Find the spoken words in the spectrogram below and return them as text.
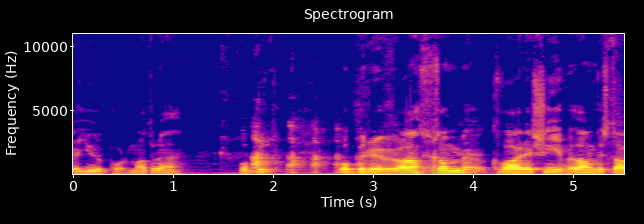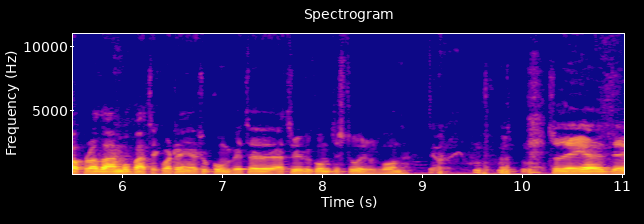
til Djupholma, tror jeg. Og, br og brøda som hver skive, da, om vi stapla dem opp etter hverandre, så kom vi til jeg tror vi kom til Storulvån. så det er, det,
